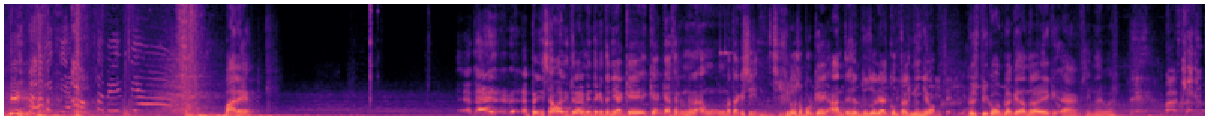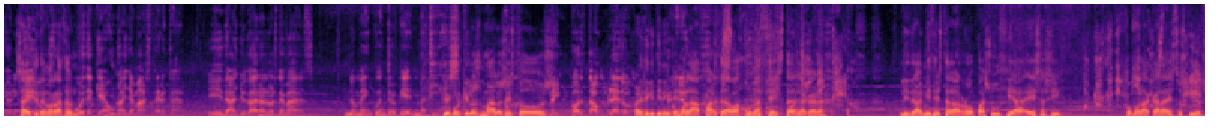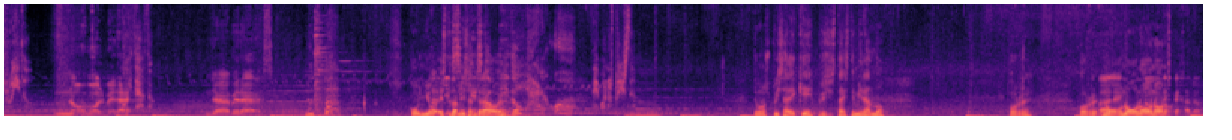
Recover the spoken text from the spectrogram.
¡Sí! Vale. Eh, eh, Pensaba literalmente que tenía que, que- que hacer una- un, ataque sig- sigiloso porque antes el tutorial contra el niño lo explicó en plan que dándole a la X. Ah, sí, da igual. Basta de. Sabes que tengo razón. Puede que aún haya más cerca. Id a ayudar a los demás. No me encuentro bien, Matías. Tío, ¿por qué los malos estos Me importa un bledo. parece que tienen como la parte de abajo una cesta en la cara? Literal, mi cesta de la ropa sucia es así. Como la cara de estos tíos. ruido. No volverás. Cuidado. Ya verás. Coño, este también se ha enterado, ¿eh? Démonos prisa. ¿Demos prisa de qué? ¿Pero si está este mirando? Corre. Corre. Vale, no, no, no, no, despejado.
